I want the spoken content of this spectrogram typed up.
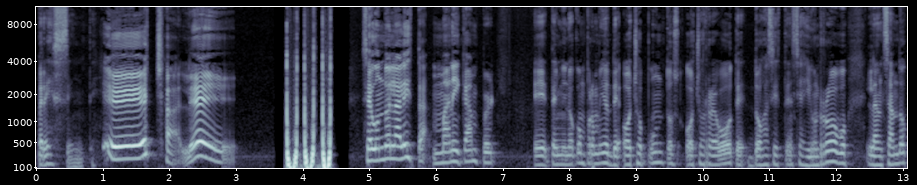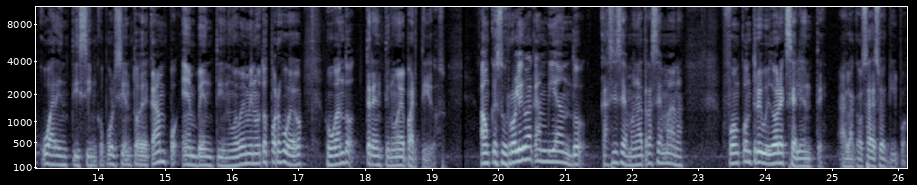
presente. ¡Échale! Segundo en la lista, Manny Camper eh, terminó con promedios de 8 puntos, 8 rebotes, 2 asistencias y un robo, lanzando 45% de campo en 29 minutos por juego, jugando 39 partidos. Aunque su rol iba cambiando casi semana tras semana, fue un contribuidor excelente a la causa de su equipo.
